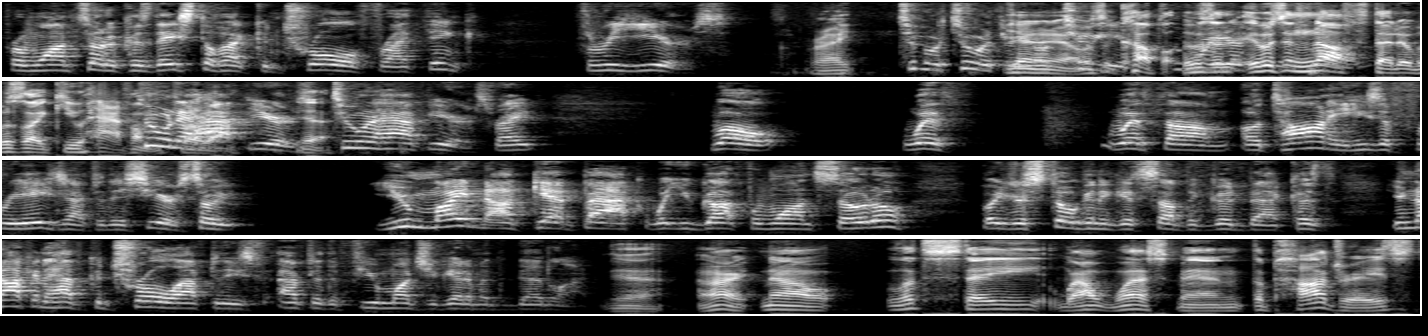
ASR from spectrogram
for Juan Soto because they still had control for I think three years, Right? two or two or three. Yeah, no, no, it was a couple. It was a, it was enough that it was like you have them two and a half years. Yeah. Two and a half years, right? Well, with with um, Ohtani, he's a free agent after this year, so you might not get back what you got for Juan Soto, but you're still going to get something good back because you're not going to have control after these after the few months you get him at the deadline. Yeah. All right. Now let's stay out west, man. The Padres.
